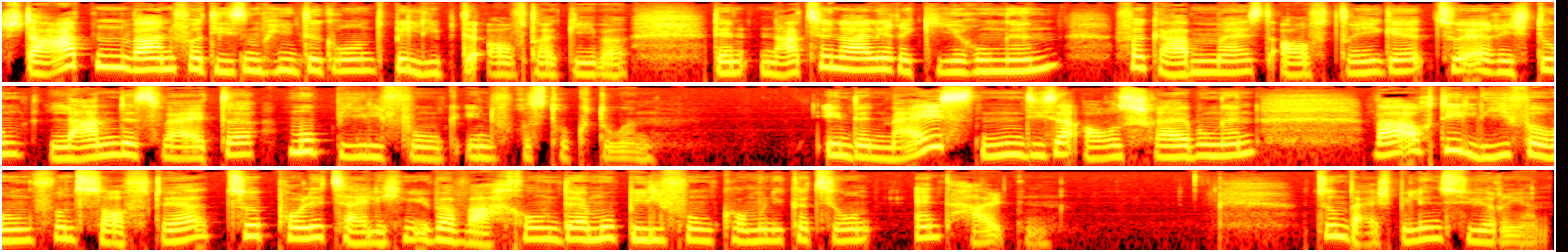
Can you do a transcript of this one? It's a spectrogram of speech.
Staaten waren vor diesem Hintergrund beliebte Auftraggeber, denn nationale Regierungen vergaben meist Aufträge zur Errichtung landesweiter Mobilfunkinfrastrukturen. In den meisten dieser Ausschreibungen war auch die Lieferung von Software zur polizeilichen Überwachung der Mobilfunkkommunikation enthalten. Zum Beispiel in Syrien.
